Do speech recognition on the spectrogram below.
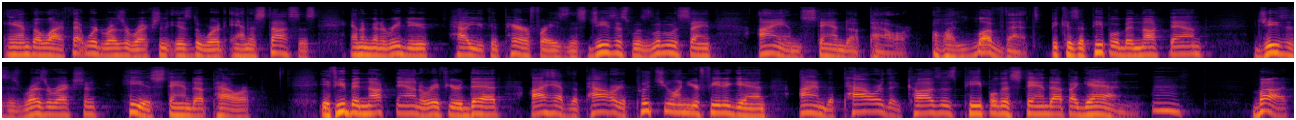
and the life. That word resurrection is the word anastasis. And I'm going to read to you how you could paraphrase this. Jesus was literally saying, I am stand up power. Oh, I love that because if people have been knocked down, Jesus is resurrection, He is stand up power. If you've been knocked down or if you're dead, I have the power to put you on your feet again. I am the power that causes people to stand up again. Mm. But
